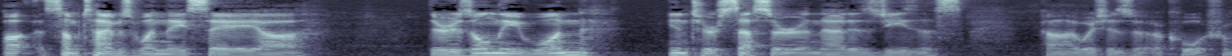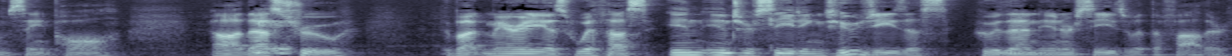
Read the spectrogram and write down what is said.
uh, sometimes when they say uh, there is only one intercessor, and that is Jesus, uh, which is a quote from St. Paul, uh, that's true. But Mary is with us in interceding to Jesus, who then intercedes with the Father.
